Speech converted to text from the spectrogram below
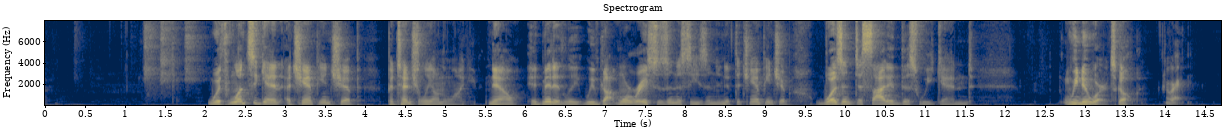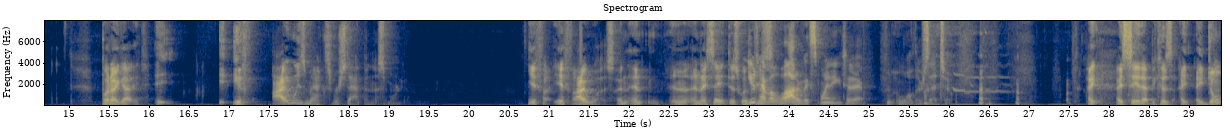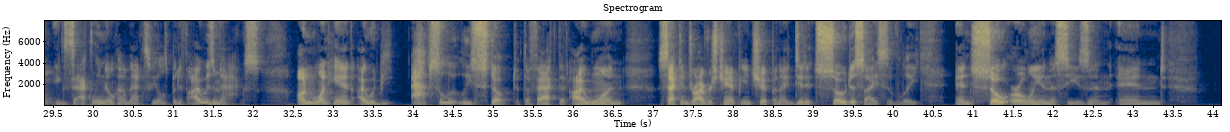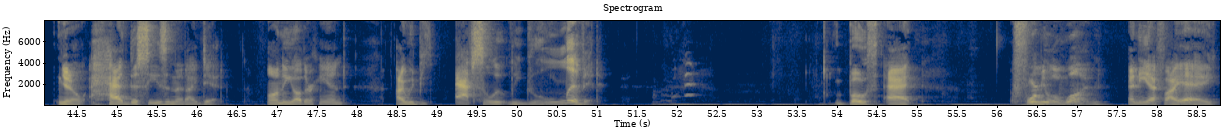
with once again a championship potentially on the line here. Now, admittedly, we've got more races in the season, and if the championship wasn't decided this weekend, we knew where it's going. Right. But I got it, if I was Max Verstappen this morning, if if I was, and and and, and I say it this way, You'd because- have a lot of explaining to do. well, there's that too. I, I say that because I, I don't exactly know how Max feels, but if I was Max, on one hand, I would be absolutely stoked at the fact that I won second drivers championship and I did it so decisively and so early in the season and you know had the season that I did. On the other hand, I would be absolutely livid both at Formula One and the FIA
